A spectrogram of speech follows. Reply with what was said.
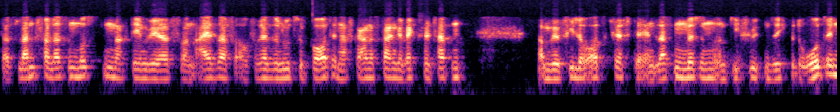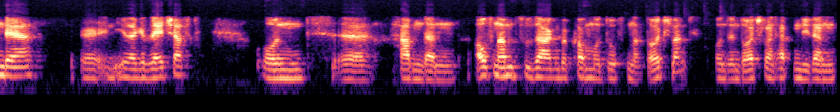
das Land verlassen mussten, nachdem wir von ISAF auf Resolute Support in Afghanistan gewechselt hatten, haben wir viele Ortskräfte entlassen müssen und die fühlten sich bedroht in der äh, in ihrer Gesellschaft und äh, haben dann Aufnahmezusagen bekommen und durften nach Deutschland. Und in Deutschland hatten die dann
